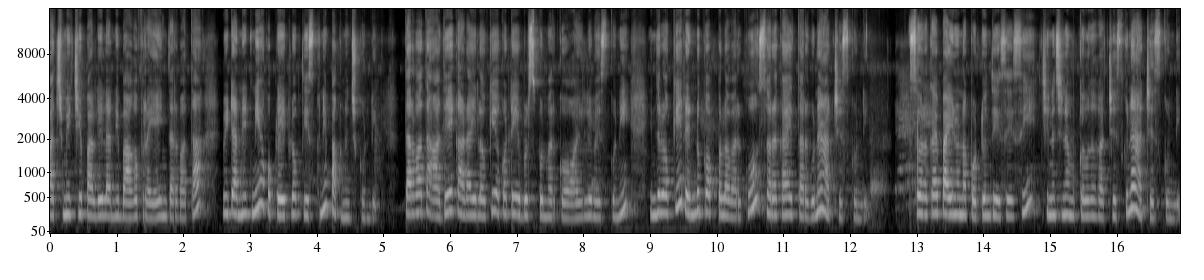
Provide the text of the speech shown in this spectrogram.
పచ్చిమిర్చి పల్లీలన్నీ బాగా ఫ్రై అయిన తర్వాత వీటన్నిటిని ఒక ప్లేట్లోకి తీసుకుని పక్కనుంచుకోండి. తర్వాత అదే కడాయిలోకి ఒక టేబుల్ స్పూన్ వరకు ఆయిల్ వేసుకుని ఇందులోకి రెండు కప్పుల వరకు సొరకాయ తరుగుని యాడ్ చేసుకోండి. సొరకాయ పైన ఉన్న పొట్టును తీసేసి చిన్న చిన్న ముక్కలుగా కట్ చేసుకుని యాడ్ చేసుకోండి.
